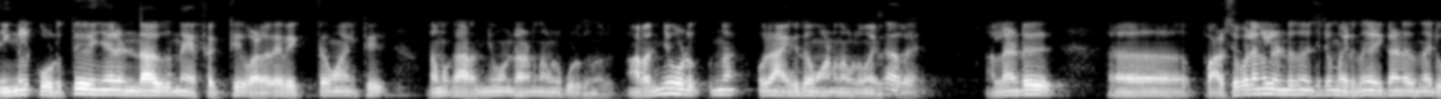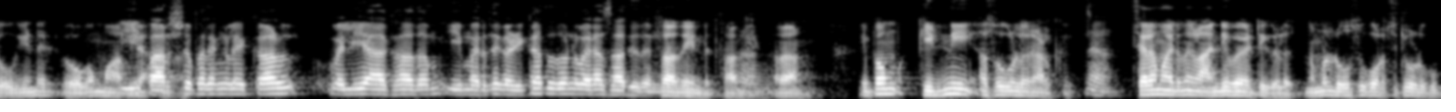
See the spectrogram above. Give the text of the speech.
നിങ്ങൾ കൊടുത്തു കഴിഞ്ഞാൽ ഉണ്ടാകുന്ന എഫക്റ്റ് വളരെ വ്യക്തമായിട്ട് നമുക്ക് അറിഞ്ഞുകൊണ്ടാണ് നമ്മൾ കൊടുക്കുന്നത്. അറിഞ്ഞു കൊടുക്കുന്ന ഒരു ആയുധമാണ് നമ്മൾ മരുന്ന്. അല്ലാണ്ട് പാർശ്വഫലങ്ങൾ ഉണ്ടെന്ന് വെച്ചിട്ട് മരുന്ന് കഴിക്കാണ്ടിരുന്ന രോഗിയുടെ രോഗം ഈ പാർശ്വഫലങ്ങളെക്കാൾ വലിയ ആഘാതം ഈ മരുന്ന് കഴിക്കാത്തതുകൊണ്ട് വരാൻ സാധ്യതയുണ്ട്. സാധ്യതയുണ്ട് സാധ്യതയുണ്ട്. അതാണ്. ഇപ്പം കിഡ്നി അസുഖമുള്ള ഒരാൾക്ക് ചില മരുന്നുകൾ ആന്റിബയോട്ടിക്കുകൾ നമ്മൾ ഡോസ് കുറച്ചിട്ട് കൊടുക്കും.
